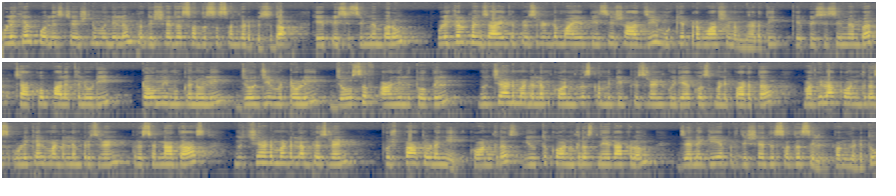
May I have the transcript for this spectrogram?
ഉളിക്കൽ പോലീസ് സ്റ്റേഷന് മുന്നിലും പ്രതിഷേധ സദസ്സ് സംഘടിപ്പിച്ചത്. കെ പി സി സി മെമ്പറും ഉളിക്കൽ പഞ്ചായത്ത് പ്രസിഡന്റുമായ പി സി ഷാജി മുഖ്യപ്രഭാഷണം നടത്തി. K P C C member Chacko Palakkalody Tomy Mukkanoli Joji Vattoli Joseph Anjilithoppil Nuchad മണ്ഡലം കോൺഗ്രസ് കമ്മിറ്റി പ്രസിഡന്റ് കുര്യാക്കോസ് മണിപ്പാടത്ത് മഹിളാ കോൺഗ്രസ് ഉളിക്കൽ മണ്ഡലം പ്രസിഡന്റ് പ്രസന്ന ദാസ് നുച്ചാട് മണ്ഡലം പ്രസിഡന്റ് പുഷ്പ തുടങ്ങി. കോൺഗ്രസ് യൂത്ത് കോൺഗ്രസ് നേതാക്കളും ജനകീയ പ്രതിഷേധ സദസ്സിൽ പങ്കെടുത്തു.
